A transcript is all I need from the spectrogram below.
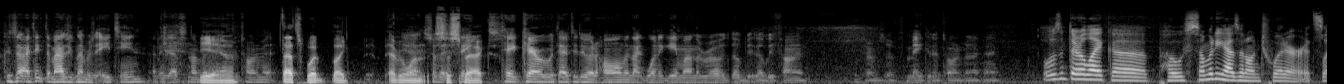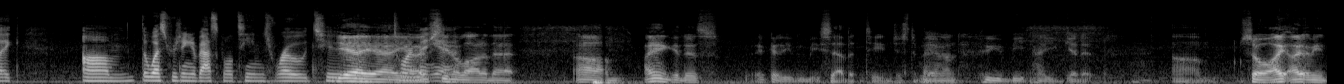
because I think the magic number is eighteen. I think that's the number in Yeah, the tournament. that's what like everyone Yeah, so suspects. They take care of what they have to do at home and like win a game on the road. They'll be they'll be fine in terms of making the tournament. I think. Well wasn't there like a post? Somebody has it on Twitter. It's like um, the West Virginia basketball team's road to Yeah, the yeah, yeah. tournament. I've seen a lot of that. Um, I think it is. It could even be 17, just depending Yeah. on who you beat and how you get it. Um, so I, I, I mean,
